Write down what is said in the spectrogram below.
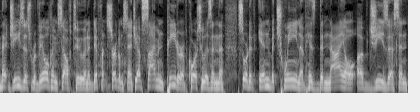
that Jesus revealed himself to in a different circumstance. You have Simon Peter, of course, who is in the sort of in between of his denial of Jesus and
